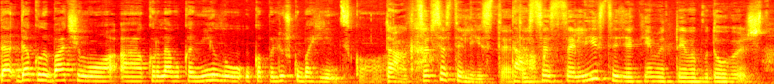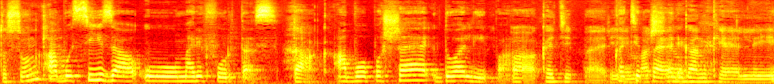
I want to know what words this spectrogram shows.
Ну, де- деколи бачимо е, королеву Камілу у капелюшку Багінського. Так, це все стилісти. Так. Це все стилісти, з якими ти вибудовуєш стосунки. Або Сіза у Мері Фуртас. Так. Або Поше Дуаліпа. Каті Перрі. Ган Келлі,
